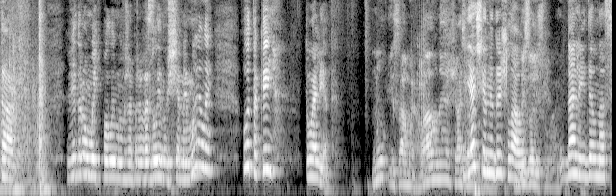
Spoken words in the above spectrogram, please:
Так. Відро мить поли ми вже привезли, ну ще не мили. Отакий туалет. Ну і саме головне, щас Я ще не дійшла. Не Ось дійшла. Далі йде у нас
